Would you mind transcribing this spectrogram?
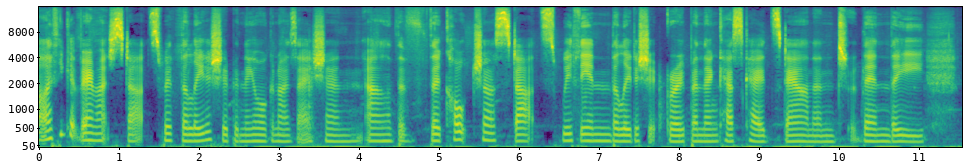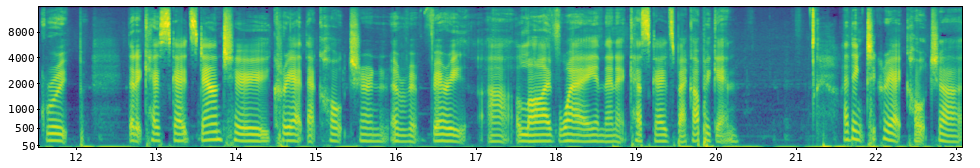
I think it very much starts with the leadership in the organisation. Uh, the the culture starts within the leadership group and then cascades down, and then the group that it cascades down to create that culture in a very uh, alive way, and then it cascades back up again. I think to create culture,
